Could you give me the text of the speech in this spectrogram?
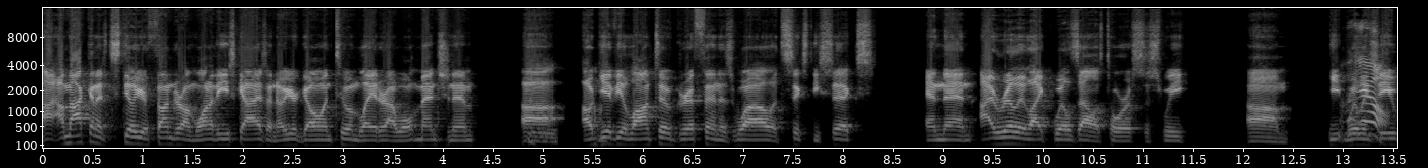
I, I'm not going to steal your thunder on one of these guys. I know you're going to him later. I won't mention him. Uh, I'll give you Lanto Griffin as well at 66, and then I really like Will Zalatoris this week. Um, he, Who Willie hell? Z,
